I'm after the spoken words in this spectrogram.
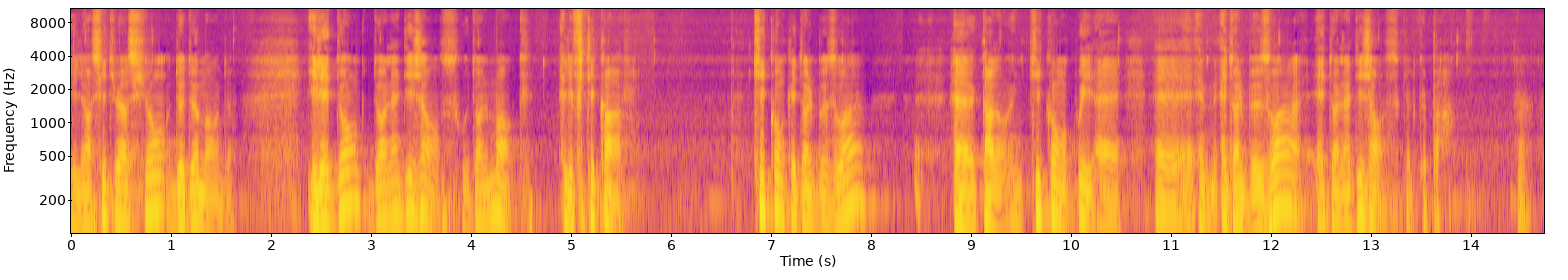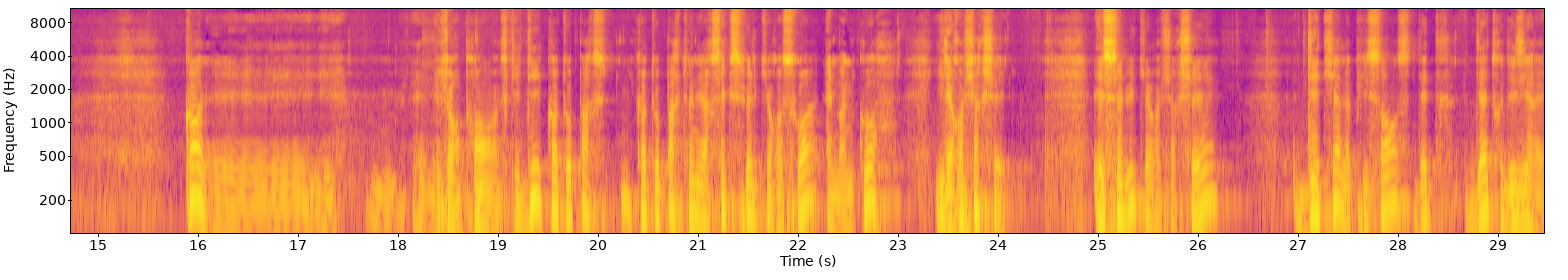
il est en situation de demande. Il est donc dans l'indigence ou dans le manque, l'iftikar. Quiconque est dans le besoin, euh, quiconque, est, dans le besoin est dans l'indigence, quelque part. Hein. Quand, je reprends ce qu'il dit, quant au, quant au partenaire sexuel qui reçoit, El Mankour, il est recherché. Et celui qui est recherché détient la puissance d'être désiré.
